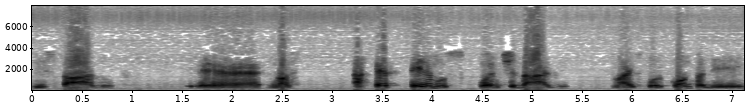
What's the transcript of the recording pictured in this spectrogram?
de estado. É, nós até temos quantidade mas por conta de,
